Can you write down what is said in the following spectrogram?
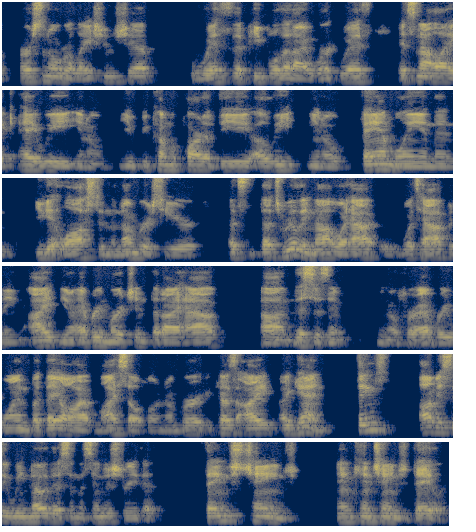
a personal relationship with the people that I work with. It's not like, hey, we, you know, you become a part of the elite, you know, family, and then you get lost in the numbers here. That's that's really not what ha- what's happening. I, you know, every merchant that I have, um, this isn't, you know, for everyone, but they all have my cell phone number because I, again, things. Obviously, we know this in this industry that things change and can change daily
